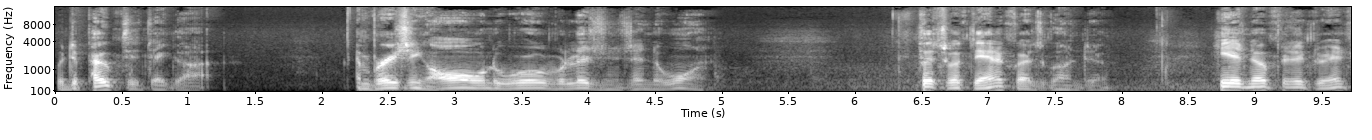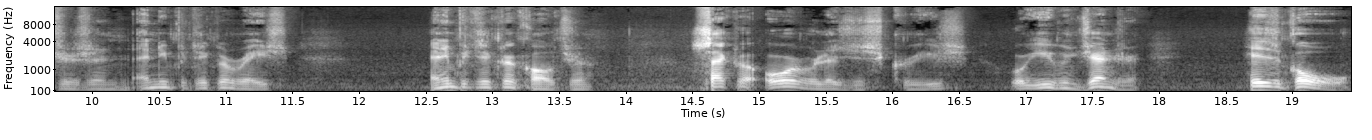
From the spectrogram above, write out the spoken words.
With the Pope that they got, embracing all the world religions into one. That's what the Antichrist is going to do. He has no particular interest in any particular race any particular culture, secular or religious creeds, or even gender. His goal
